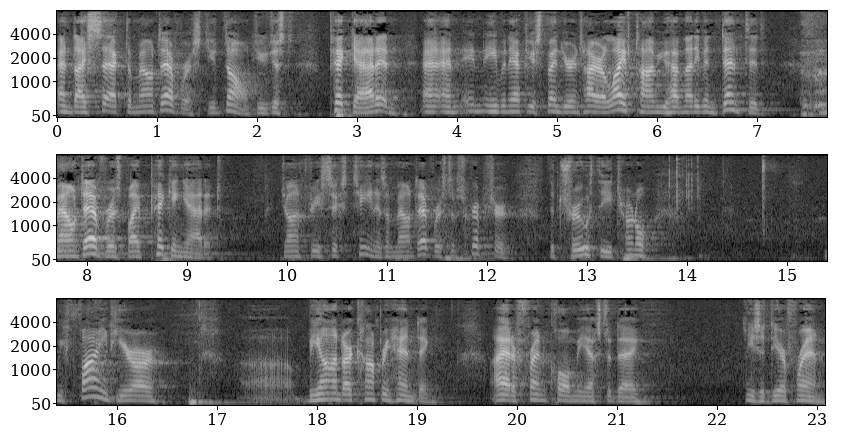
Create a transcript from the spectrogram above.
and dissect a Mount Everest? You don't. You just pick at it, and, and, and even after you spend your entire lifetime, you have not even dented Mount Everest by picking at it. John 3:16 is a Mount Everest of Scripture the truth, the eternal, we find here are uh, beyond our comprehending. I had a friend call me yesterday. He's a dear friend.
